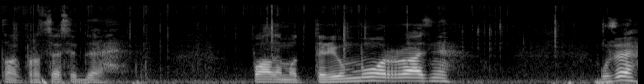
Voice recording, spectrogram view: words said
Так, процес іде. Палимо трюмор різні. Уже,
